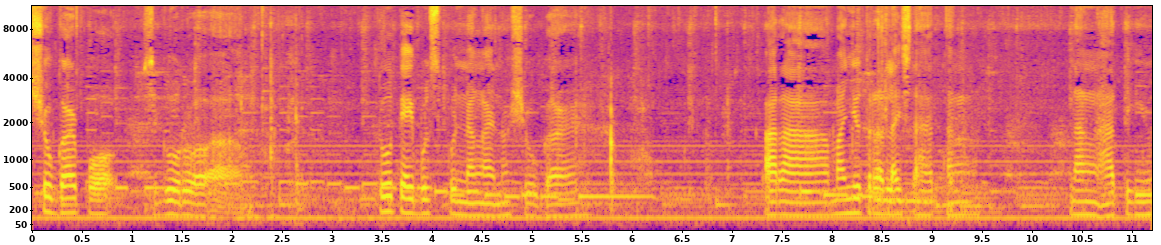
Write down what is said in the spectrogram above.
Sugar po siguro 2 uh, tablespoon ng ano sugar. Para ma-neutralize lahat ng ng ating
